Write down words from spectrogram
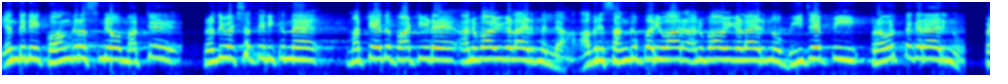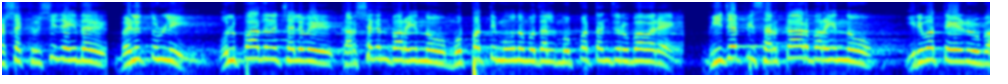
എന്തിന് കോൺഗ്രസിന്റെയോ മറ്റ് പ്രതിപക്ഷത്തിരിക്കുന്ന മറ്റേത് പാർട്ടിയുടെ അനുഭാവികളായിരുന്നില്ല. അവർ സംഘപരിവാർ അനുഭാവികളായിരുന്നു. ബി ജെ പി പ്രവർത്തകരായിരുന്നു. പക്ഷെ കൃഷി ചെയ്ത് വെളുത്തുള്ളി ഉൽപാദന ചെലവ് കർഷകൻ പറയുന്നു മുപ്പത്തിമൂന്ന് മുതൽ മുപ്പത്തഞ്ച് രൂപ വരെ. ബി ജെ പി സർക്കാർ പറയുന്നു ഇരുപത്തിയേഴ് രൂപ.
